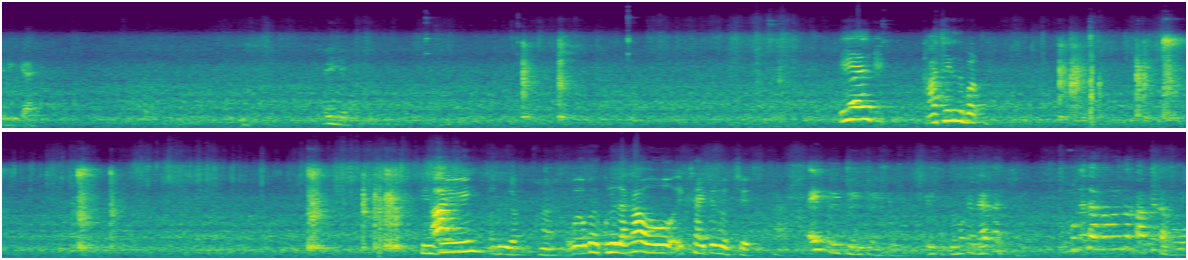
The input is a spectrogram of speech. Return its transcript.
এদিকে আয় এই যে এই কাছে কিন্তু হ্যাঁ ওকে খুলে দেখা ও এক্সাইটেড হচ্ছে হ্যাঁ, এই তো এই তো এই তো এই তো তোমাকে দেখাচ্ছি তোমাকে দেখাবো তো কাকে দেখাবো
